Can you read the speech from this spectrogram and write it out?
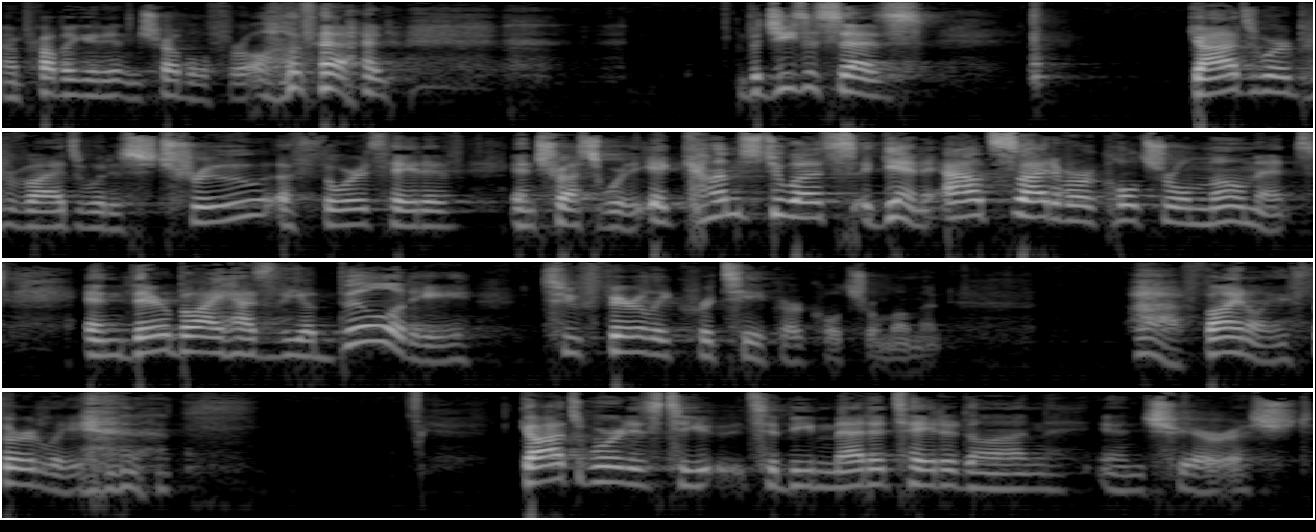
I'm probably going to get in trouble for all of that. But Jesus says, God's word provides what is true, authoritative, and trustworthy. It comes to us, again, outside of our cultural moment, and thereby has the ability to fairly critique our cultural moment. Ah, finally, thirdly, God's word is to, to be meditated on and cherished.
